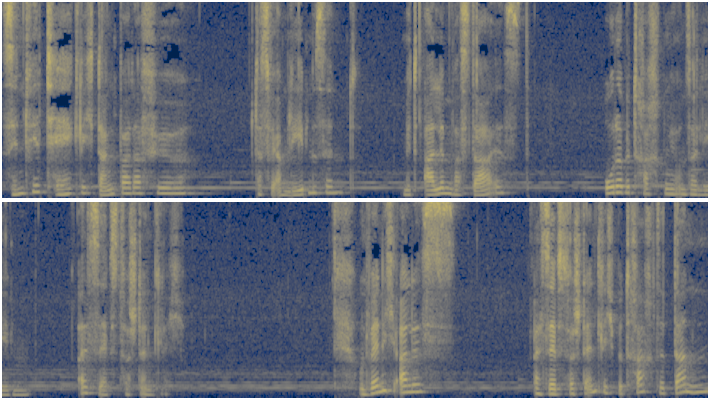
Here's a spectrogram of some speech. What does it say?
sind wir täglich dankbar dafür, dass wir am Leben sind? Mit allem, was da ist? Oder betrachten wir unser Leben als selbstverständlich? Und wenn ich alles als selbstverständlich betrachte, dann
